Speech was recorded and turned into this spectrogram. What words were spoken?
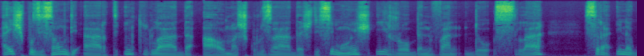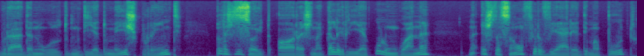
A exposição de arte intitulada Almas Cruzadas de Simões e Robin van do Sla será inaugurada no último dia do mês corrente pelas 18 horas na Galeria Colunguana, na estação ferroviária de Maputo,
